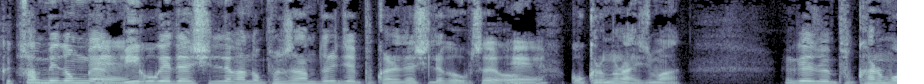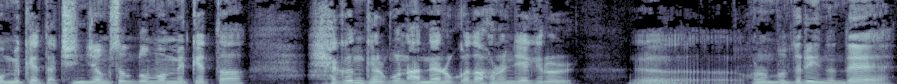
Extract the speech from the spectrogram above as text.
그쪽, 한미동맹 네. 미국에 대한 신뢰가 높은 사람들이 이제 북한에 대한 신뢰가 없어요. 네. 꼭 그런 건 아니지만. 그러니까 북한은 못 믿겠다. 진정성도 못 믿겠다. 핵은 결국은 안 내놓을 거다 하는 얘기를 어, 음. 어, 하는 분들이 있는데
